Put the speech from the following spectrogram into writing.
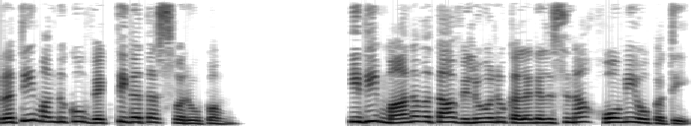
ప్రతి మందుకు వ్యక్తిగత స్వరూపం. ఇది మానవతా విలువలు కలగలిసిన హోమియోపతి.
